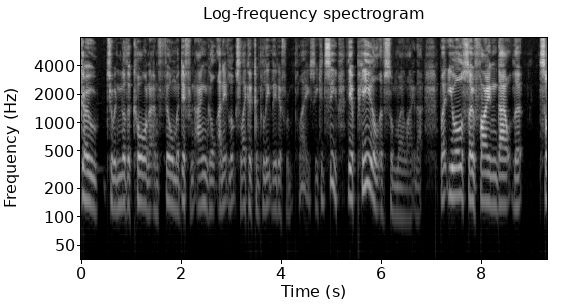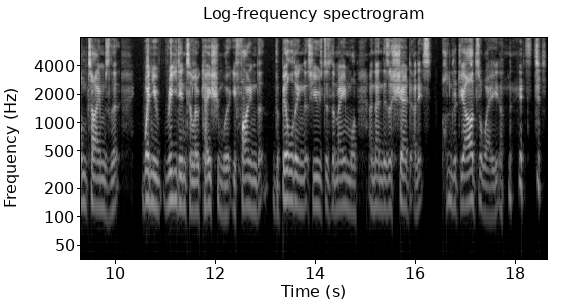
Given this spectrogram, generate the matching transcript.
go to another corner and film a different angle, and it looks like a completely different place. You can see the appeal of somewhere like that. But you also find out that sometimes that when you read into location work, you find that the building that's used as the main one, and then there's a shed, and it's 100 yards away. it's just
